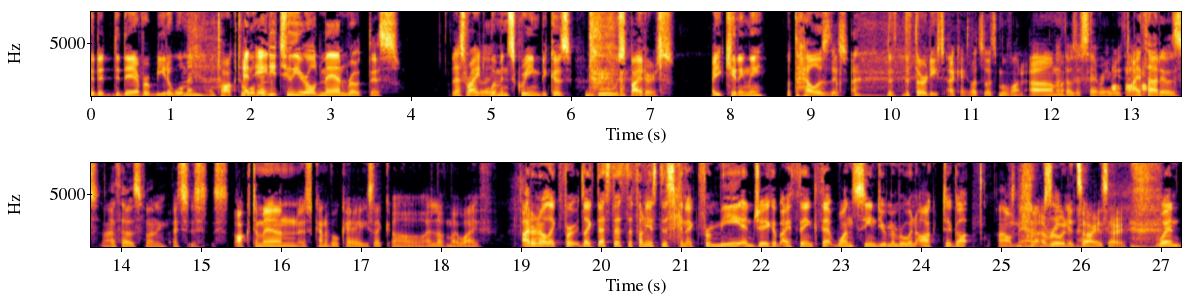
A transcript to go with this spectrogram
Did it? Did they ever meet a woman and talk to a An woman? 82 year old man wrote this. That's right. Really? Women scream because ooh, spiders. Are you kidding me? What the hell is this? The the 30s? Okay, let's let's move on. I Um, thought it was a Sam Raimi thing. I thought it was I thought it was funny. it's, it's, it's- Octoman is kind of okay. He's like, oh, I love my wife. I don't know, like for like that's that's the funniest disconnect for me and Jacob. I think that one scene. Do you remember when Octa got? Oh man, I ruined it. now. Sorry, sorry. When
